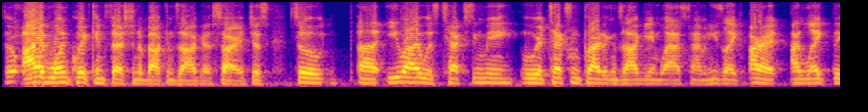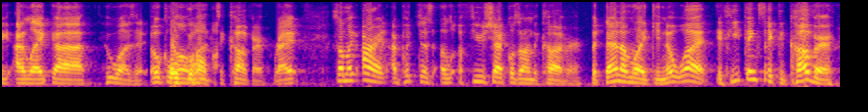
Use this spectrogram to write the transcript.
So I have one quick confession about Gonzaga. Sorry, just so uh, Eli was texting me. We were texting prior to Gonzaga game last time, and he's like, "All right, I like the I like uh, who was it? Oklahoma, Oklahoma. to cover, right?" So I'm like, "All right, I put just a, a few shekels on the cover." But then I'm like, you know what? If he thinks they could cover,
